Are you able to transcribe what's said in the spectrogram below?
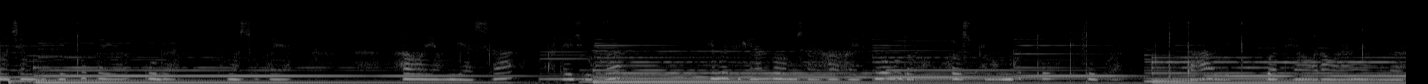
semacam begitu kayak udah termasuk kayak hal yang biasa ada juga yang berpikiran kalau misalnya hal-hal itu juga udah harus emang butuh gitu buat kita gitu buat yang orang-orang yang udah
